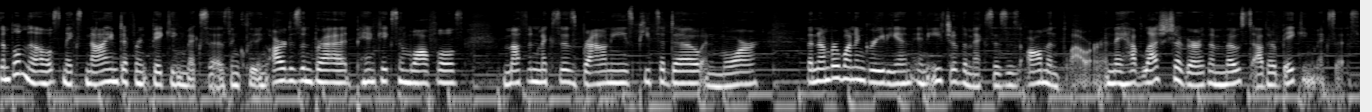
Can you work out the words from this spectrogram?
Simple Mills makes nine different baking mixes, including artisan bread, pancakes and waffles, muffin mixes, brownies, pizza dough, and more. The number one ingredient in each of the mixes is almond flour, and they have less sugar than most other baking mixes.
